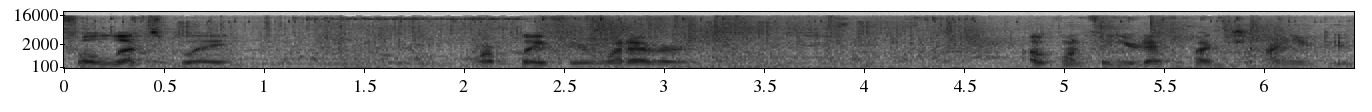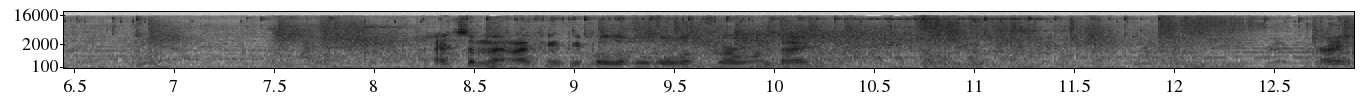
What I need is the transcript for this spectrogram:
full Let's Play, or playthrough, whatever, of One Finger Death Punch on YouTube. That's something I think people will look for one day. Right?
